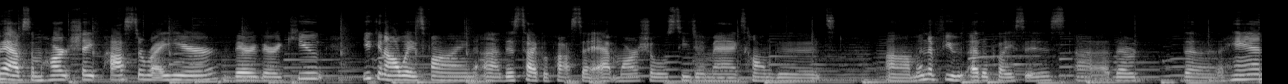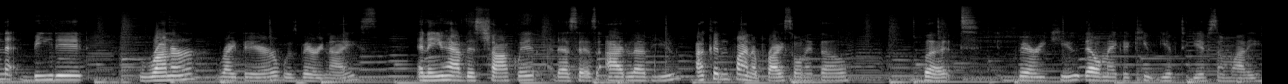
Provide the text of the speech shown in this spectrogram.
You have some heart-shaped pasta right here. Very, very cute. You can always find uh, this type of pasta at Marshall's, TJ Maxx, Home Goods, um, and a few other places. Uh, the, the hand-beaded runner right there was very nice. And then you have this chocolate that says, I love you. I couldn't find a price on it though, but very cute. That'll make a cute gift to give somebody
